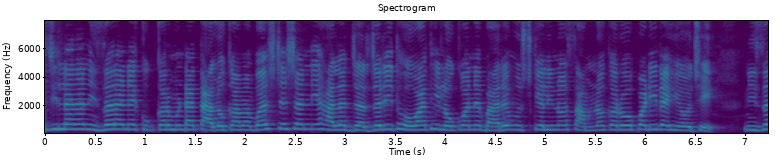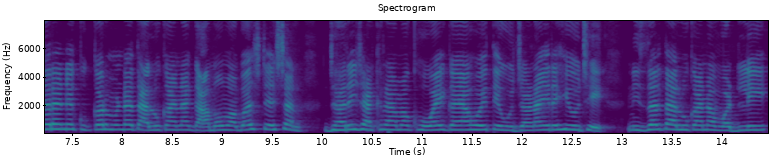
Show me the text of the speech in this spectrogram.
જિલ્લાના નિઝર અને કુકરમુંડા તાલુકામાં બસ સ્ટેશનની હાલત જર્જરિત હોવાથી લોકોને ભારે મુશ્કેલીનો સામનો કરવો પડી રહ્યો છે. નિઝર અને કુકરમુંડા તાલુકાના ગામોમાં બસ સ્ટેશન ઝારી ઝાખરામાં ખોવાઈ ગયા હોય તેવું જણાઈ રહ્યું છે. નિઝર તાલુકાના વડલી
